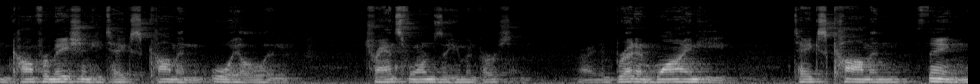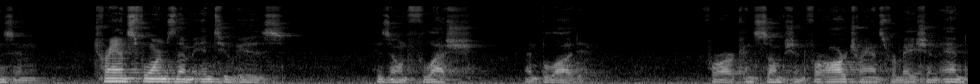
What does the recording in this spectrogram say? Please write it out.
In confirmation, he takes common oil and transforms the human person. Right? In bread and wine, he takes common things and transforms them into his, his own flesh and blood for our consumption, for our transformation, and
